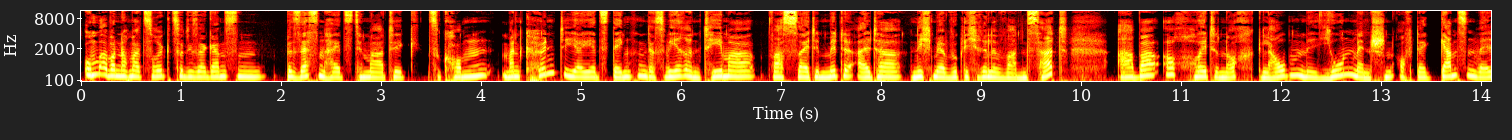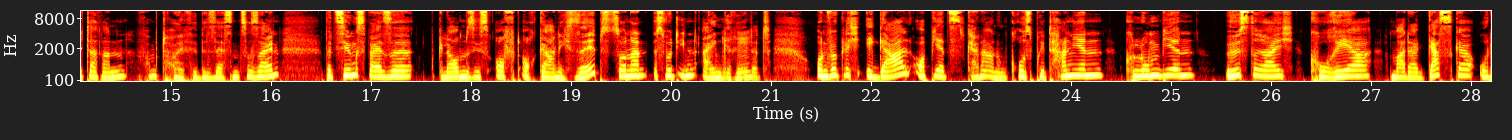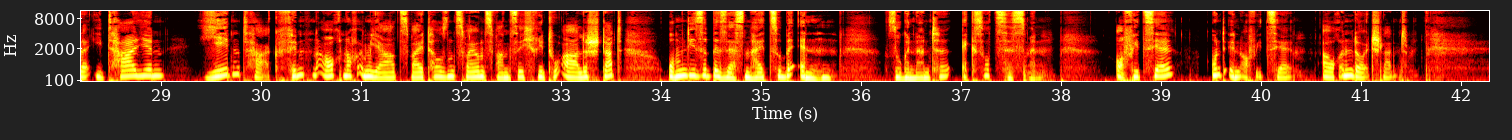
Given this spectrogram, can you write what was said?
Um aber nochmal zurück zu dieser ganzen Besessenheitsthematik zu kommen. Man könnte ja jetzt denken, das wäre ein Thema, was seit dem Mittelalter nicht mehr wirklich Relevanz hat. Aber auch heute noch glauben Millionen Menschen auf der ganzen Welt daran, vom Teufel besessen zu sein. Beziehungsweise glauben sie es oft auch gar nicht selbst, sondern es wird ihnen eingeredet. Mhm. Und wirklich egal, ob jetzt, keine Ahnung, Großbritannien, Kolumbien, Österreich, Korea, Madagaskar oder Italien, jeden Tag finden auch noch im Jahr 2022 Rituale statt, um diese Besessenheit zu beenden. Sogenannte Exorzismen. Offiziell und inoffiziell. Auch in Deutschland.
